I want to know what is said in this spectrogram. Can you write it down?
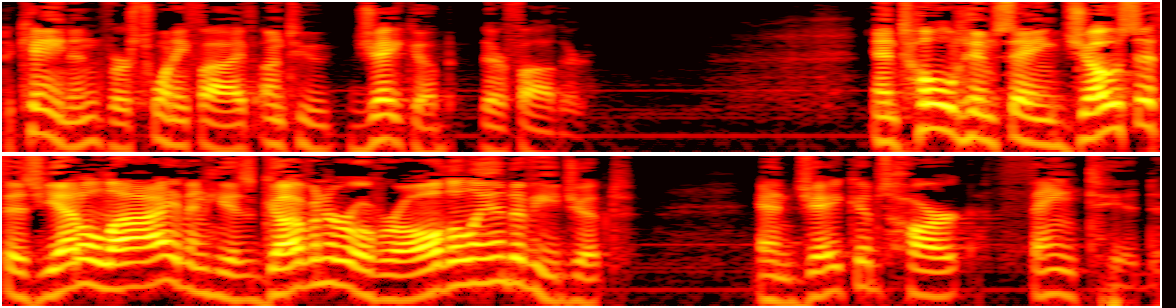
to Canaan, verse 25, unto Jacob their father and told him, saying, Joseph is yet alive, and he is governor over all the land of Egypt. And Jacob's heart fainted,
